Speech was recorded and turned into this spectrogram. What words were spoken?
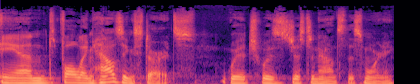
and falling housing starts, which was just announced this morning.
